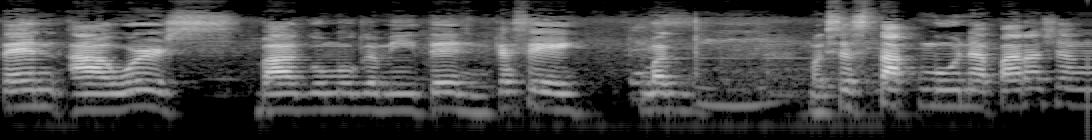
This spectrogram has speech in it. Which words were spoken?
10 hours bago mo gamitin. Kasi mag magsa-stock muna para siyang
